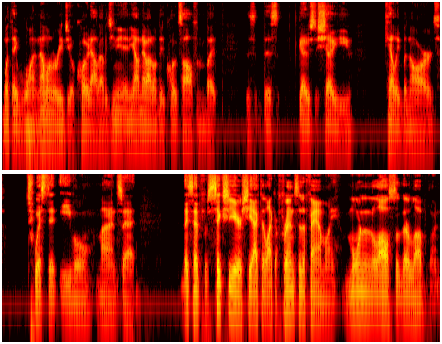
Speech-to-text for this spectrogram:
what they won. And I want to read you a quote out of it. You and y'all know I don't do quotes often, but this this goes to show you Kelly Barnard's twisted, evil mindset. They said for six years she acted like a friend to the family, mourning the loss of their loved one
